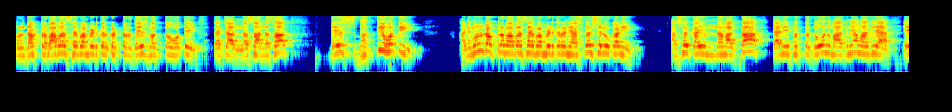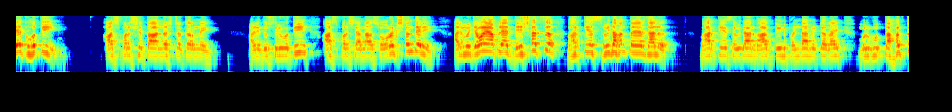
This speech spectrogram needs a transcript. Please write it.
पण डॉक्टर बाबासाहेब आंबेडकर कट्टर देशभक्त होते त्याच्या नसा नसात देशभक्ती होती. आणि म्हणून डॉक्टर बाबासाहेब आंबेडकरांनी अस्पृश्य लोकांनी असं काही न मागता त्यांनी फक्त दोन मागण्या मागल्या. एक होती अस्पृश्यता नष्ट करणे आणि दुसरी होती अस्पृश्यांना संरक्षण देणे. आणि मग जेव्हा आपल्या देशाचं भारतीय संविधान तयार झालं भारतीय संविधान भाग तीन फंडामेंटल राईट मूलभूत हक्क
